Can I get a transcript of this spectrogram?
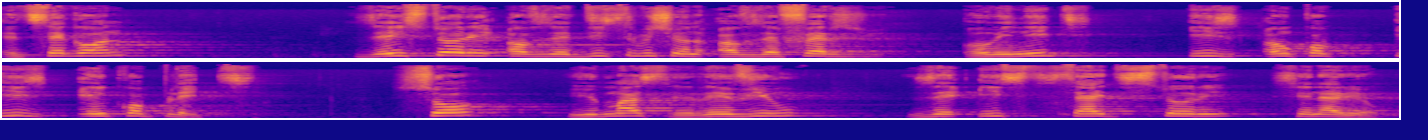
And second, the history of the distribution of the first hominid is, is incomplete. So you must review the East Side Story scenario.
